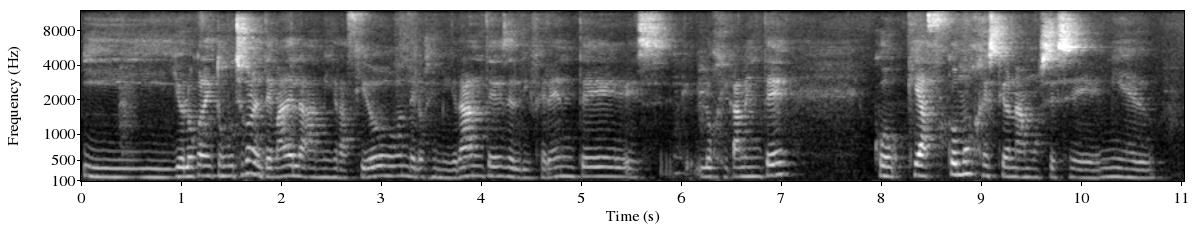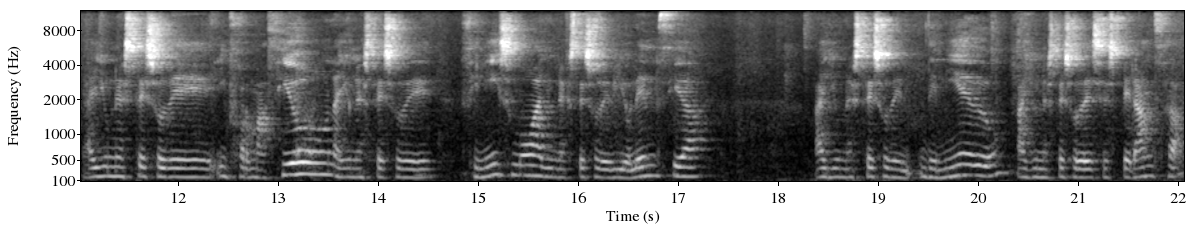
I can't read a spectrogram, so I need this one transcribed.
Y yo lo conecto mucho con el tema de la migración, de los inmigrantes, del diferente. Lógicamente, ¿cómo gestionamos ese miedo? Hay un exceso de información, hay un exceso de cinismo, hay un exceso de violencia, hay un exceso de miedo, hay un exceso de desesperanza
